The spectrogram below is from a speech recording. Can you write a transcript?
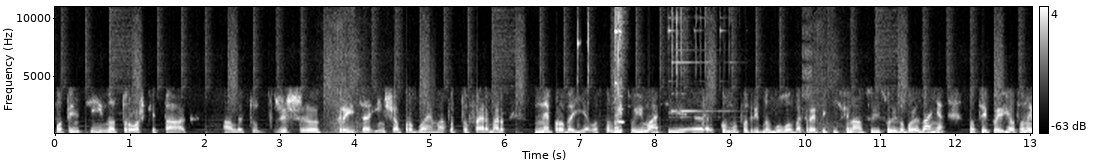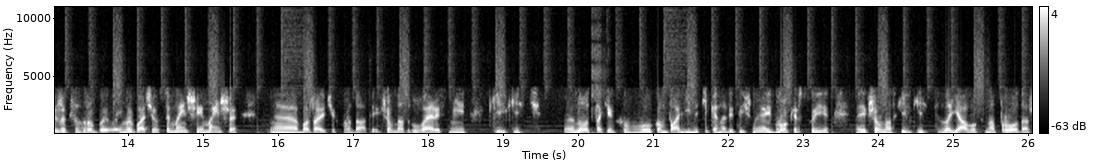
потенційно трошки так, але тут же ж е, криється інша проблема. Тобто фермер не продає в основній своїй масі, е, кому потрібно було закрити якісь фінансові свої зобов'язання на цей період, вони вже це зробили. І ми бачимо все менше і менше е, бажаючих продати. Якщо в нас у вересні кількість Ну, так як в компанії не тільки аналітичної, а й брокерської, якщо в нас кількість заявок на продаж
